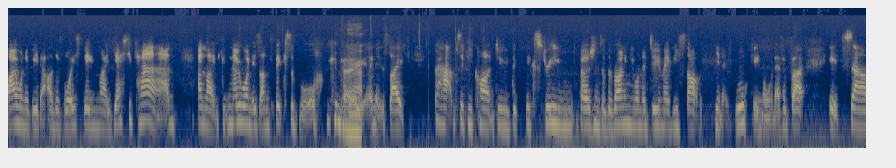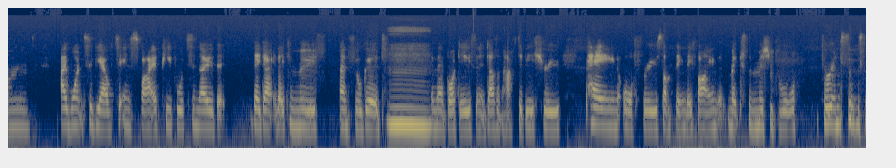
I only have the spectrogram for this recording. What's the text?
I want to be that other voice being like, yes, you can. And like, no one is unfixable, you know? Yeah. And it's like, perhaps if you can't do the extreme versions of the running you want to do, maybe start with, you know, walking or whatever. But it's, um, I want to be able to inspire people to know that they don't, they can move and feel good Mm. in their bodies and it doesn't have to be through pain or through something they find that makes them miserable for instance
